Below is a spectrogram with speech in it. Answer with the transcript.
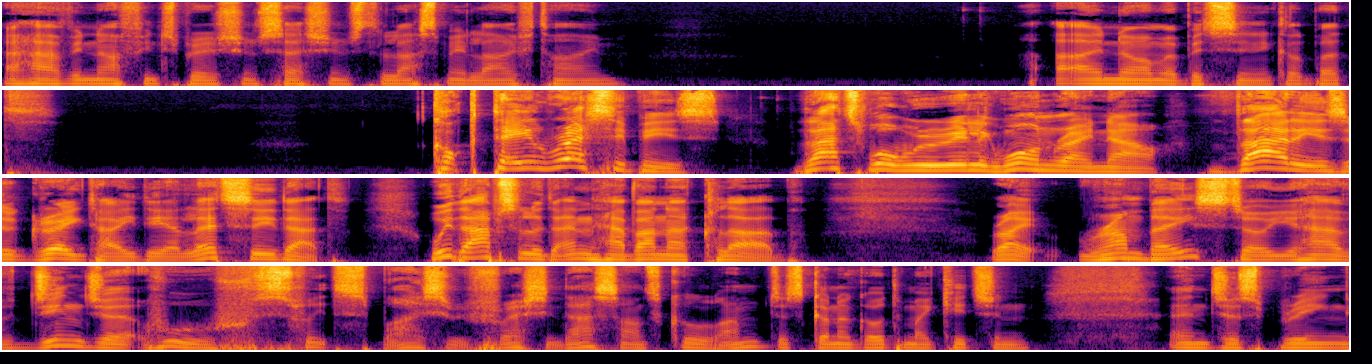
I have enough inspiration sessions to last me a lifetime. I know I'm a bit cynical, but cocktail recipes. That's what we really want right now. That is a great idea. Let's see that. With Absolut and Havana Club. Right, rum base. So you have ginger. Ooh, sweet, spicy, refreshing. That sounds cool. I'm just gonna go to my kitchen and just bring,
